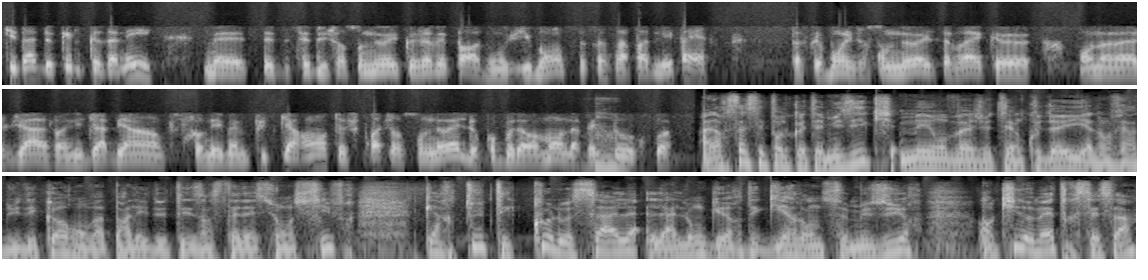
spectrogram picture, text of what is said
qui date de quelques années, mais c'est des chansons de Noël que j'avais pas. Donc j'ai bon, ça, ça, ça pas de les faire. Parce que bon, les chansons de Noël, c'est vrai que on en a déjà, j'en ai déjà bien, j'en ai même plus de 40, je crois, de chansons de Noël. Donc au bout d'un moment, on a fait le Ah. tour, quoi. Alors ça c'est pour le côté musique, mais on va jeter un coup d'œil à l'envers du décor, on va parler de tes installations en chiffres, car tout est colossal, la longueur des guirlandes se mesure en kilomètres, c'est ça?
